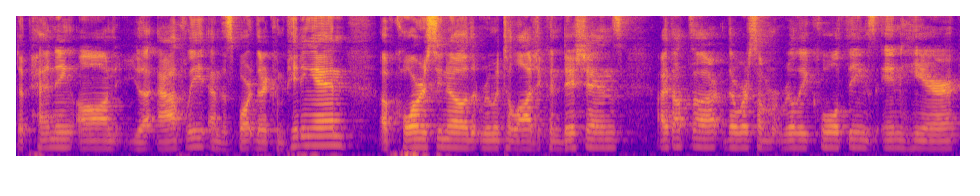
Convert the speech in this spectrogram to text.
depending on the athlete and the sport they're competing in. Of course, you know, the rheumatologic conditions. I thought there were some really cool things in here,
